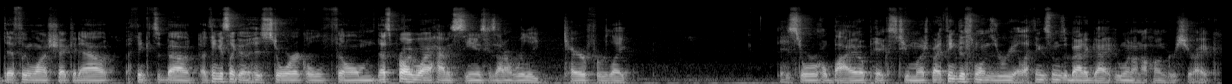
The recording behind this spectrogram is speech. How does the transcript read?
definitely want to check it out. I think it's about. I think it's like a historical film. That's probably why I haven't seen it because I don't really care for like historical biopics too much. But I think this one's real. I think this one's about a guy who went on a hunger strike.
